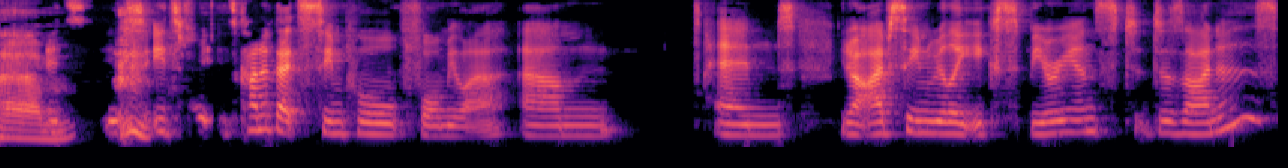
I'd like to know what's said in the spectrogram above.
um, it's, it's, it's it's kind of that simple formula. Um, and you know, I've seen really experienced designers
